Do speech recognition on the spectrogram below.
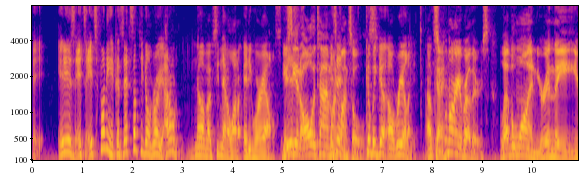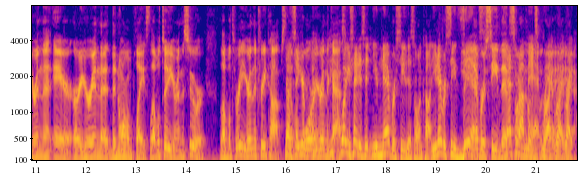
it it is. It's it's funny because that's something you don't really. I don't know if I've seen that a lot of anywhere else. You see it all the time on it- consoles. Could we go? Oh, really? Okay. Super Mario Brothers. Level one, you're in the you're in the air or you're in the, the normal place. Level two, you're in the sewer. Level three, you're in the treetops. No, Level so you're, four, uh, you're in the castle. What you're saying is that you never see this on console. You never see this. You never see this That's what I meant. console. Right, Yeah, right, yeah, right.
